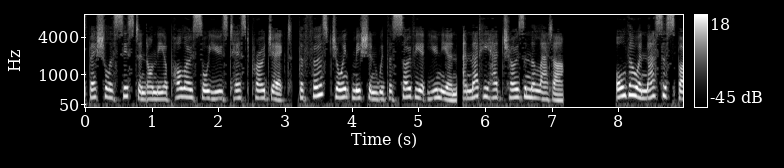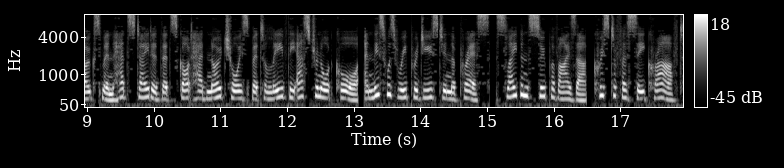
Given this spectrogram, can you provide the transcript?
special assistant on the Apollo-Soyuz test project, the first joint mission with the Soviet Union, and that he had chosen the latter. Although a NASA spokesman had stated that Scott had no choice but to leave the astronaut corps, and this was reproduced in the press, Slayton's supervisor, Christopher C. Kraft,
